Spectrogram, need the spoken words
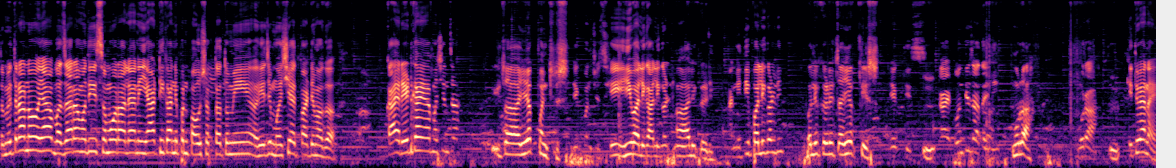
तर मित्रांनो या बाजारामध्ये समोर आले आणि या ठिकाणी पण पाहू शकता तुम्ही हे जे म्हशी आहेत पाठीमागं काय रेट काय आहे मशीनचा हिचा एक पंचवीस. एक पंचवीस. ही ही वाली का अलीकडली अलीकडे आणि ती पलीकडली? पलीकडीचा एकतीस. एकतीस. काय कोणती जात आहे ती? मुरा. मुरा. किती वेळ नाही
